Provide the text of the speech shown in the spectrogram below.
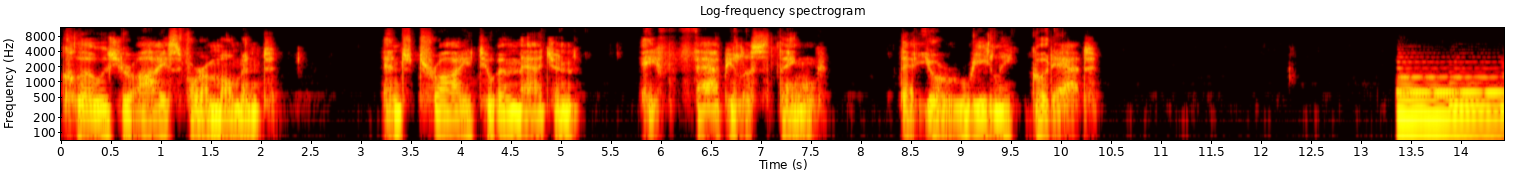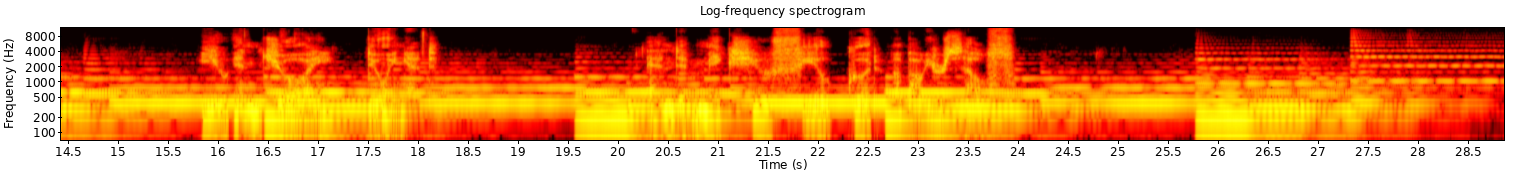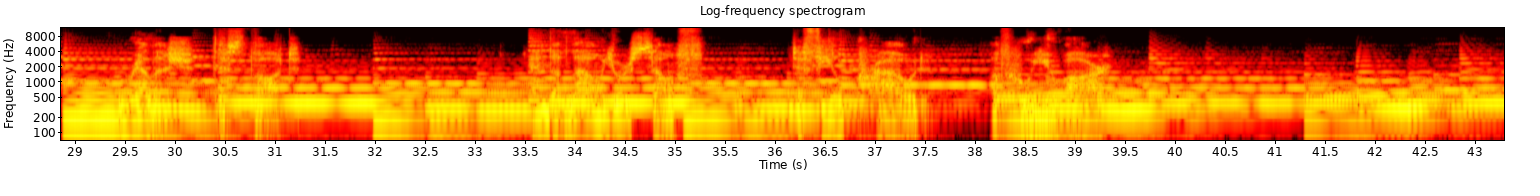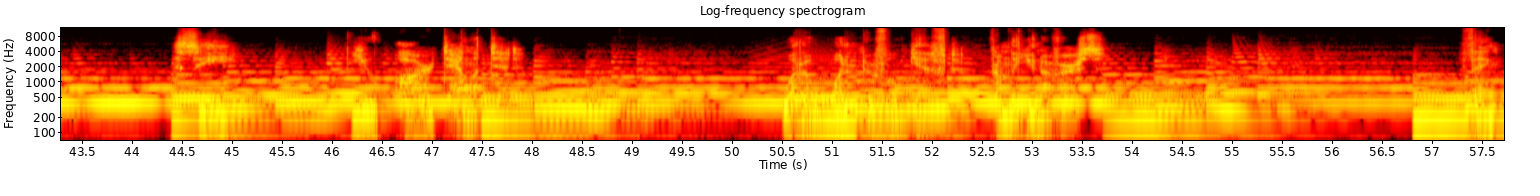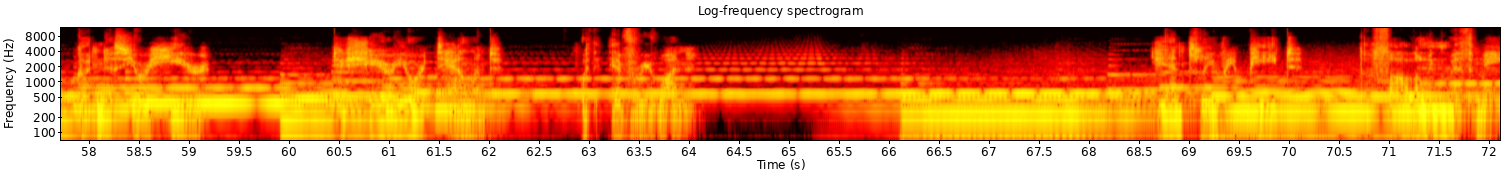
Close your eyes for a moment and try to imagine a fabulous thing that you're really good at. You enjoy doing it, and it makes you feel good about yourself. Yourself to feel proud of who you are. See, you are talented. What a wonderful gift from the universe. Thank goodness you're here to share your talent with everyone. Repeat the following with me.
